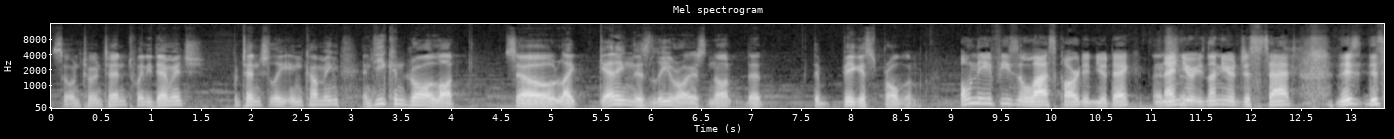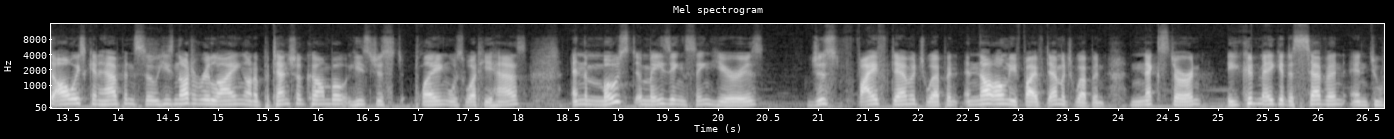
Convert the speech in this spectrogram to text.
so on turn 10, 20 damage potentially incoming, and he can draw a lot. So like getting this Leeroy is not the the biggest problem. Only if he's the last card in your deck, and That's then true. you're then you're just sad. This this always can happen. So he's not relying on a potential combo. He's just playing with what he has. And the most amazing thing here is just five damage weapon, and not only five damage weapon. Next turn, he could make it a seven and do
